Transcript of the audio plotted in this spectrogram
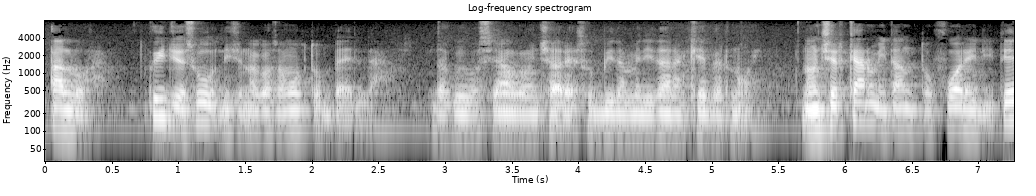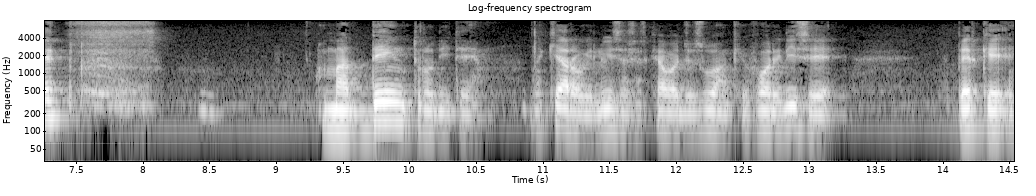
Allora, qui Gesù dice una cosa molto bella, da cui possiamo cominciare subito a meditare anche per noi. Non cercarmi tanto fuori di te, ma dentro di te. È chiaro che Luisa cercava Gesù anche fuori di sé, perché eh,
